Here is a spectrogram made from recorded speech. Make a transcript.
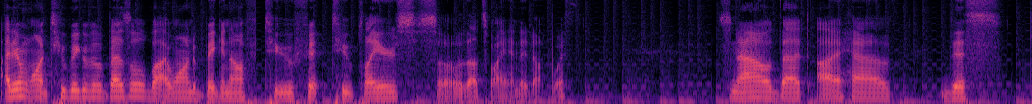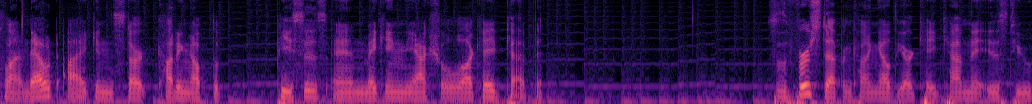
I didn't want too big of a bezel, but I wanted big enough to fit two players, so that's what I ended up with. So now that I have this planned out, I can start cutting up the pieces and making the actual arcade cabinet. So the first step in cutting out the arcade cabinet is to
